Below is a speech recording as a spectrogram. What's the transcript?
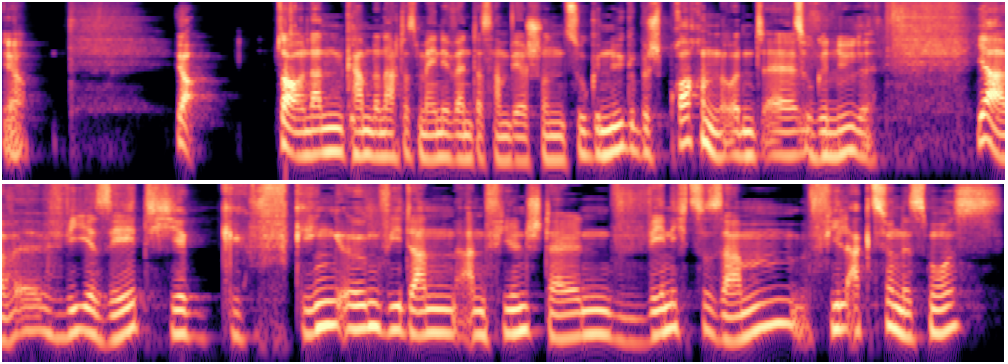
Ja. Ja. So, und dann kam danach das Main Event, das haben wir schon zu Genüge besprochen. Und äh, Zu Genüge. Ja, wie ihr seht, hier ging irgendwie dann an vielen Stellen wenig zusammen, viel Aktionismus,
